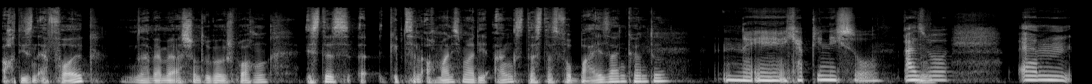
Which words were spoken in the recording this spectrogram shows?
auch diesen Erfolg, da haben wir erst schon drüber gesprochen, ist es, äh, gibt es dann auch manchmal die Angst, dass das vorbei sein könnte? Nee, ich habe die nicht so. Also, mhm. ähm,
